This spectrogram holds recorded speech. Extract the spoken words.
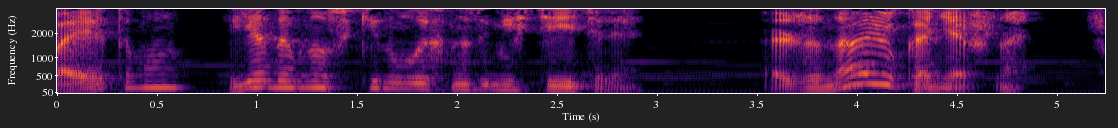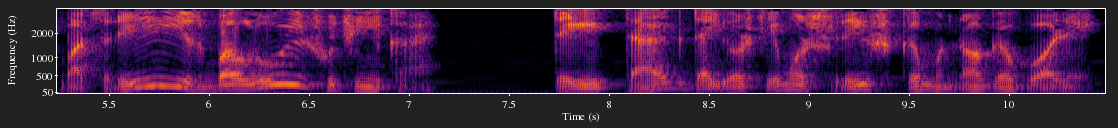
поэтому я давно скинул их на заместителя. Знаю, конечно, Смотри, избалуешь ученика. Ты и так даешь ему слишком много воли.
